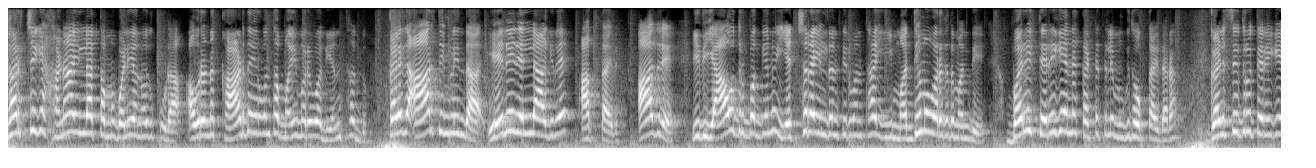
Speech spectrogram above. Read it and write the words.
ಖರ್ಚಿಗೆ ಹಣ ಇಲ್ಲ ತಮ್ಮ ಬಳಿ ಅನ್ನೋದು ಕೂಡ ಅವರನ್ನು ಕಾಡದೇ ಇರುವಂಥ ಮೈ ಮರೆಯುವುದು ಎಂಥದ್ದು? ಕಳೆದ ಆರು ತಿಂಗಳಿಂದ ಏನೇನೆಲ್ಲ ಆಗಿದೆ, ಆಗ್ತಾ ಇದೆ. ಆದರೆ ಇದು ಯಾವುದ್ರ ಬಗ್ಗೆನೂ ಎಚ್ಚರ ಇಲ್ಲದಂತಿರುವಂಥ ಈ ಮಧ್ಯಮ ವರ್ಗದ ಮಂದಿ ಬರೀ ತೆರಿಗೆಯನ್ನು ಕಟ್ಟತಲೇ ಮುಗಿದು ಹೋಗ್ತಾ ಇದ್ದಾರಾ? ಗಳಿಸಿದ್ರು ತೆರಿಗೆ,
